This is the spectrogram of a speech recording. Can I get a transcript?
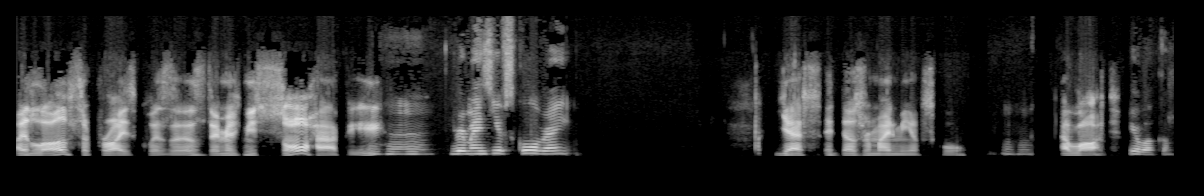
I love surprise quizzes. They make me so happy. Mm-hmm. Reminds you of school, right? Yes, it does remind me of school Mm-hmm. a lot. You're welcome.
